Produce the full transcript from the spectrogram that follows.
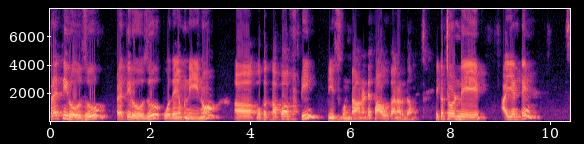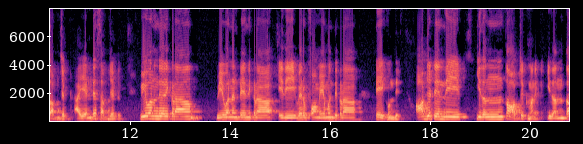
ప్రతిరోజు ప్రతిరోజు ఉదయం నేను ఒక కప్ ఆఫ్ టీ తీసుకుంటాను. అంటే తాగుతాను అర్థం. ఇక్కడ చూడండి ఐ అంటే సబ్జెక్ట్ ఐ అంటే సబ్జెక్ట్ వి వన్ ఉంది కదా ఇక్కడ? వి వన్ అంటే ఏంది ఇక్కడ? ఇది వెరబ్ ఫామ్ ఏముంది ఇక్కడ? టేక్ ఉంది. ఆబ్జెక్ట్ ఏంది? ఇదంతా ఆబ్జెక్ట్ మనకి. ఇదంతా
